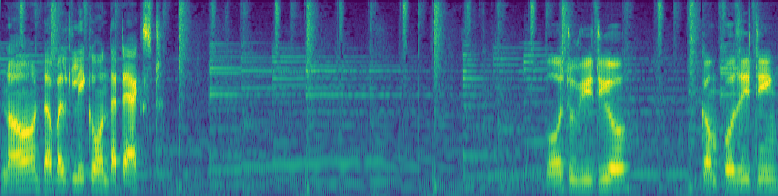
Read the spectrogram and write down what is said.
Now double click on the text. Go to video compositing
